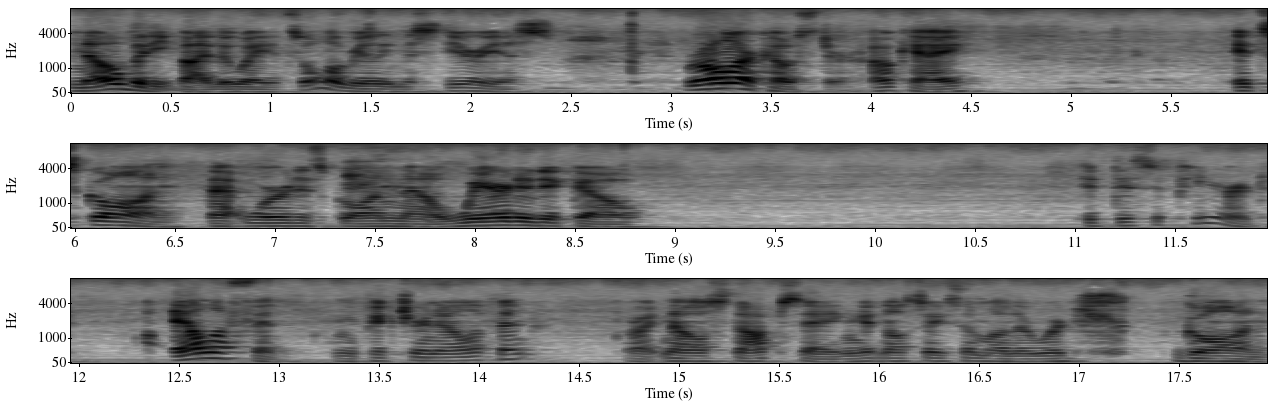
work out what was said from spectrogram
Nobody, by the way. It's all really mysterious. Roller coaster, okay. It's gone. That word is gone now. Where did it go? It disappeared. Elephant. Can you picture an elephant? All right, now I'll stop saying it and I'll say some other word. Gone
